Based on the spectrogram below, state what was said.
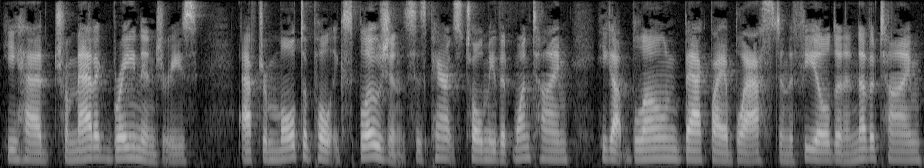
He had traumatic brain injuries after multiple explosions. His parents told me that one time he got blown back by a blast in the field, and another time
